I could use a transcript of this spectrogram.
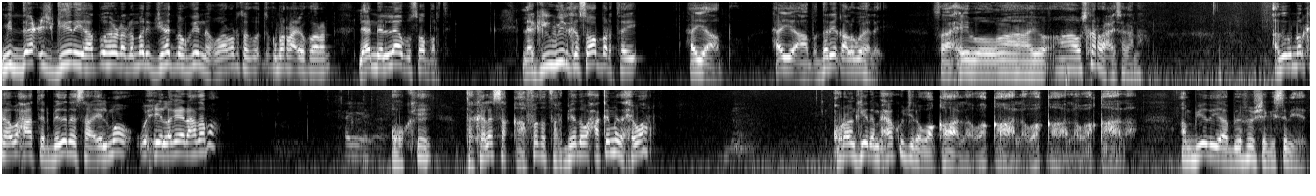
Mid daacish geenaya hadduu helo dhana mari jihaad baan ku waa horta kuma raaciyo ka horan. Lianna laa soo bartay. Laakiin wiilka soo bartay haya aabbo haya aabbo dariiqa lagu helay saaxiibo maayo ah, iska raac isagana. Adigu markaa waxaad tarbiyadanaysaa ilmo wixii laga idhahdaba okay. Ta kale saqaafada tarbiyada waxaa ka mid a xiwaar. Qur'aankiina maxaa ku jira? Waqaala waqaala waqaala waqaala. Ambiyada iyo abeesho sheegaysanayeen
